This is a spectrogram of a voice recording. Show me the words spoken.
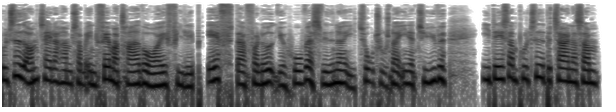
Politiet omtaler ham som en 35-årig Philip F., der forlod Jehovas vidner i 2021 i det, som politiet betegner som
